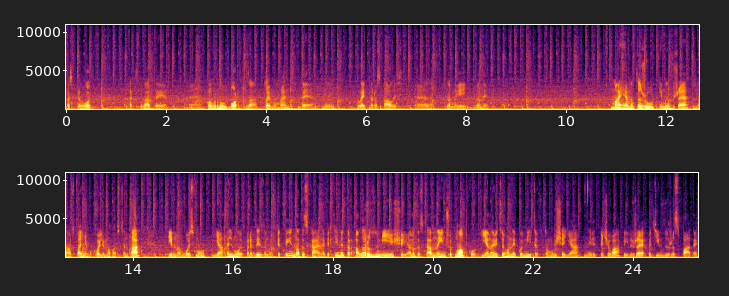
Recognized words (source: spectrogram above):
без пригод, так сказати, е, повернув борг за той момент, де ми ледь не розпались е, за моєї вини. Магія монтажу, і ми вже на останньому колі мого стінта. пів на восьму. Я гальмую перед виїздом з п'яти, натискаю на підлімітр, але розумію, що я натискав на іншу кнопку, і я навіть цього не помітив, тому що я не відпочивав і вже хотів дуже спати.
